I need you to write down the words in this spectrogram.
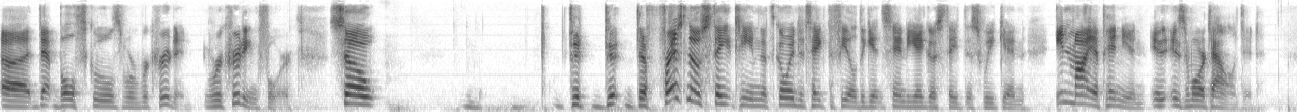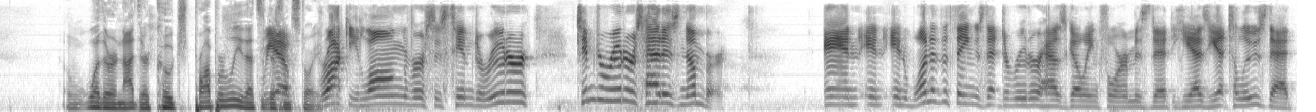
uh, that both schools were recruited recruiting for. So the, the the Fresno State team that's going to take the field against San Diego State this weekend, in my opinion, is, is more talented. whether or not they're coached properly, that's a We different story. Rocky Long versus Tim DeRuyter. Tim DeRuyter's had his number. And in, in one of the things that DeRuyter has going for him is that he has yet to lose that,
